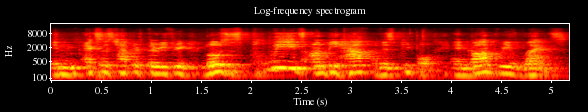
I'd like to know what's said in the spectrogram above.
in Exodus chapter 33, Moses pleads on behalf of his people, and God relents.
